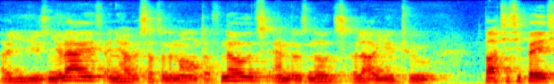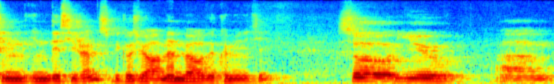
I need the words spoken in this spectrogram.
uh, you use New Life and you have a certain amount of nodes, and those nodes allow you to participate in, in decisions because you are a member of the community. So you, um,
